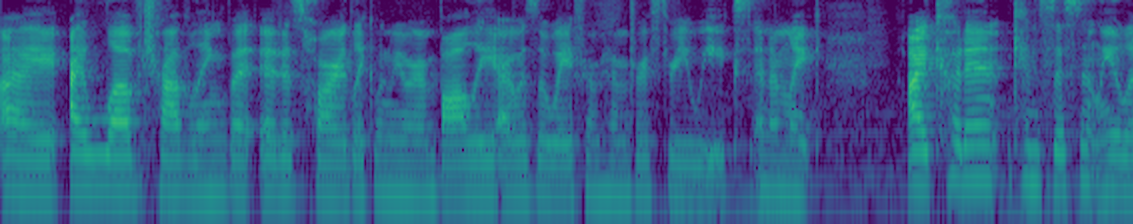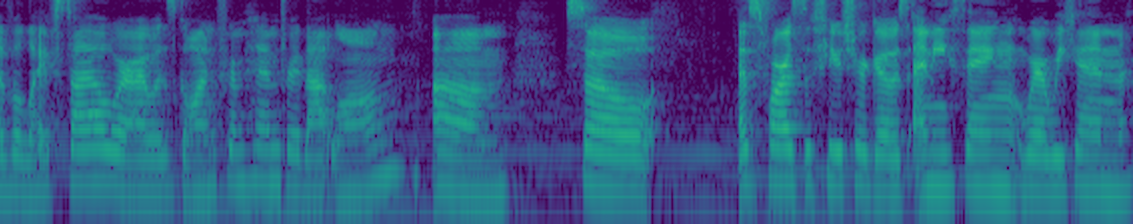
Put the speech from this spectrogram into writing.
i i love traveling but it is hard. Like when we were in bali i was away from him for three weeks and i'm like i couldn't consistently live a lifestyle where i was gone from him for that long. Um so as far as the future goes, anything where we can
